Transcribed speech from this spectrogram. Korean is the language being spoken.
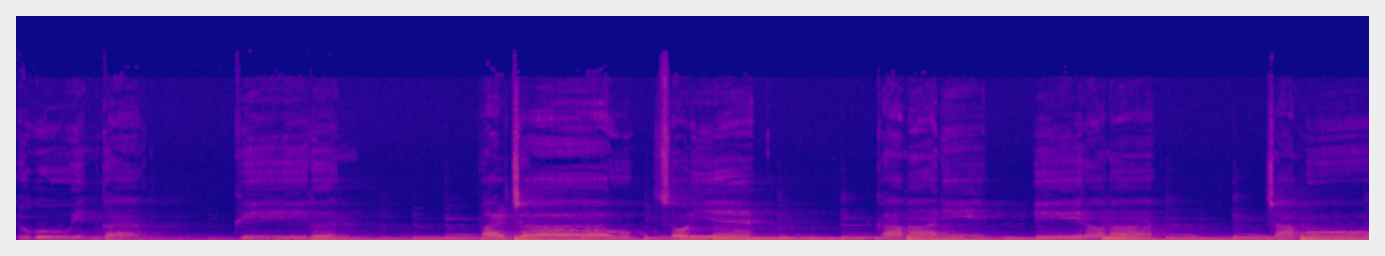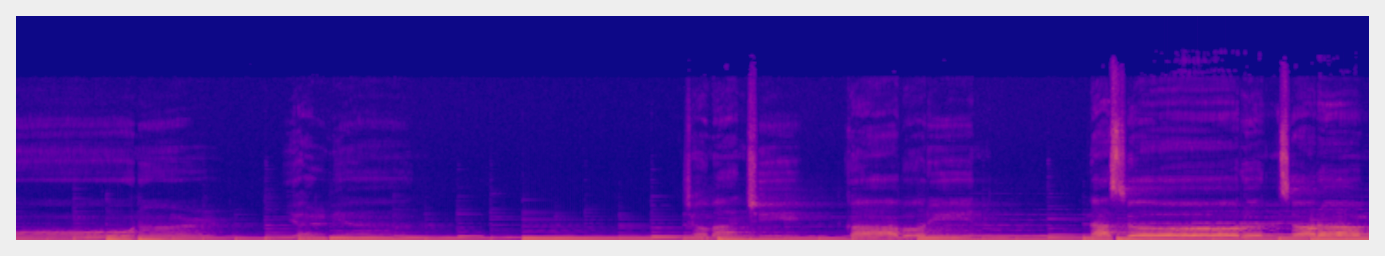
누구인가? 귀익은 발자국 소리에 가만히 일어나 창문을 열면 저만치 가버린 낯설은 사람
